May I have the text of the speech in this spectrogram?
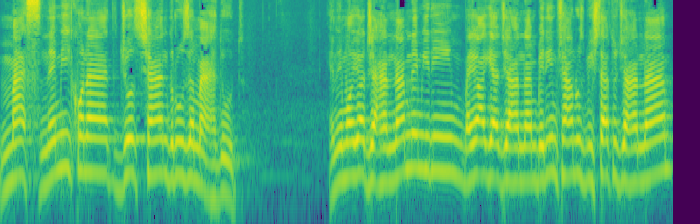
مس نمی کند جز چند روز محدود. یعنی ما یا جهنم نمیریم و یا اگر جهنم بریم چند روز بیشتر تو جهنم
